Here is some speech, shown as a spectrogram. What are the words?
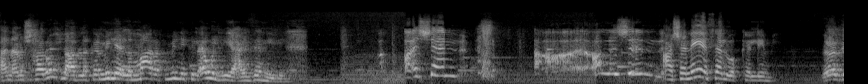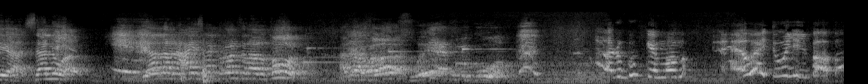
أنا مش هروح لابله كاميليا لما أعرف منك الأول هي عايزاني ليه. عشان علشان عشان إيه يا سلوى؟ اتكلمي. نادية سلوى. يلا أنا عايز أكل وأنزل على طول. أنا خلاص وقعت من الجوع أرجوك يا ماما. أوعي تقولي لبابا.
